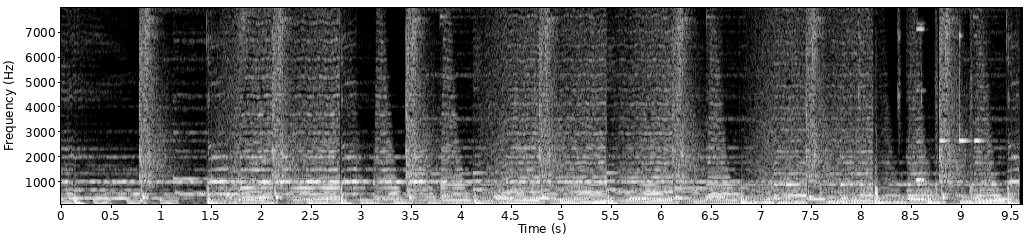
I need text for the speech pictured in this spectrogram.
Música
